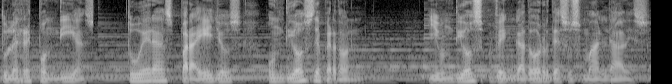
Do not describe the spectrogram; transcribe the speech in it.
tú les respondías, tú eras para ellos un Dios de perdón y un Dios vengador de sus maldades.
